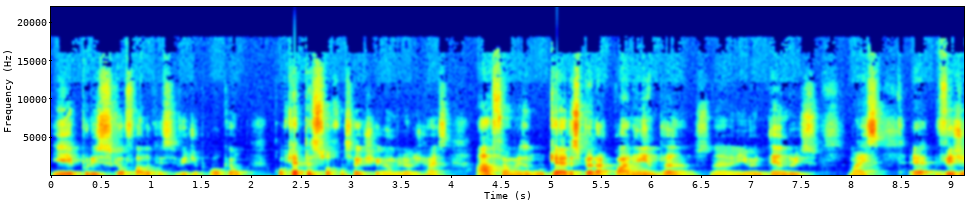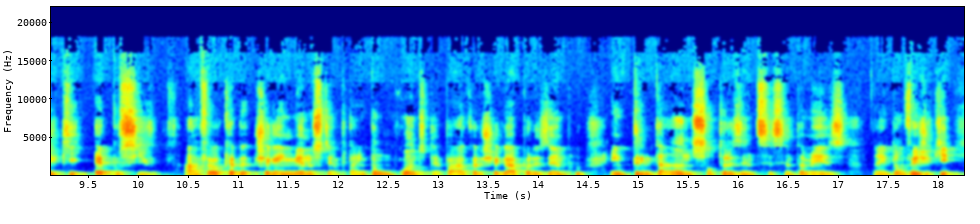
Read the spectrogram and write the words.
E é por isso que eu falo que esse vídeo é para qualquer um. Qualquer pessoa consegue chegar a um milhão de reais. Ah, Fel, mas eu não quero esperar 40 anos. Né? E eu entendo isso. Mas é, veja que é possível. Ah, Fel, eu quero chegar em menos tempo. Tá? Então, quanto tempo? Ah, eu quero chegar, por exemplo, em 30 anos. São 360 meses. Né? Então, veja que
